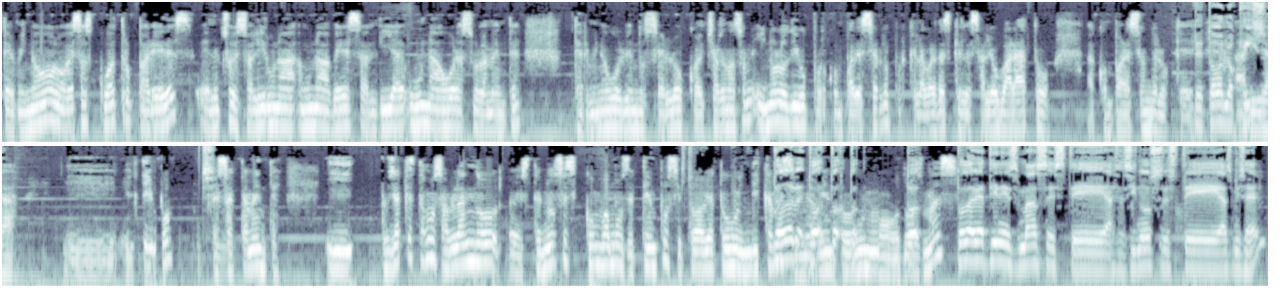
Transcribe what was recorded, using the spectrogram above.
terminó esas cuatro paredes, el hecho de salir una, una vez al día, una hora solamente, terminó volviéndose loco al Charles Manson. Y no lo digo por compadecerlo porque la verdad es que le salió barato a comparación de lo que de todo lo que hizo. y el tipo exactamente. Y pues ya que estamos hablando este no sé si cómo vamos de tiempo si todavía tú indícame si me uno o dos más. todavía tienes más este asesinos este Asmisael.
